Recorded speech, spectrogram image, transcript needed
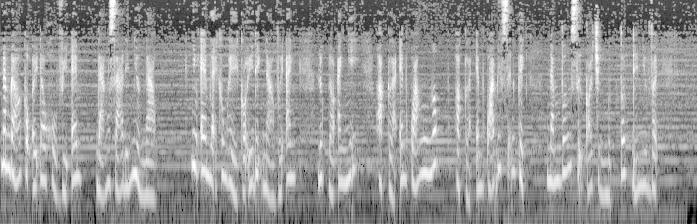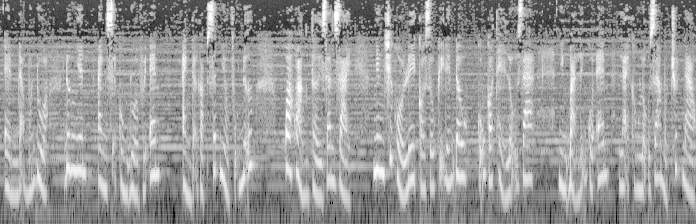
Năm đó cậu ấy đau khổ vì em, Đáng giá đến nhường nào nhưng em lại không hề có ý định nào với anh. Lúc đó anh nghĩ, Hoặc là em quá ngu ngốc, Hoặc là em quá biết diễn kịch, Nắm vững sự có chừng mực tốt đến như vậy. Em đã muốn đùa, Đương nhiên anh sẽ cùng đùa với em. Anh đã gặp rất nhiều phụ nữ. Qua khoảng thời gian dài, Nhưng chiếc hồ ly có dấu kỹ đến đâu Cũng có thể lộ ra. Nhưng bản lĩnh của em lại không lộ ra một chút nào.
